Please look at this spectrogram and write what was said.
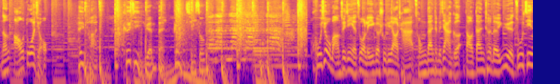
能熬多久？HiPod。科技原本更轻松。虎嗅网最近也做了一个数据调查，从单车的价格到单车的月租金，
